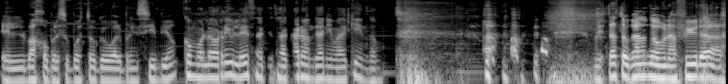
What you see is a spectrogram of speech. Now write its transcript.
el bajo presupuesto que hubo al principio. Como la horrible esa que sacaron de Animal Kingdom. Me estás tocando una fibra.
